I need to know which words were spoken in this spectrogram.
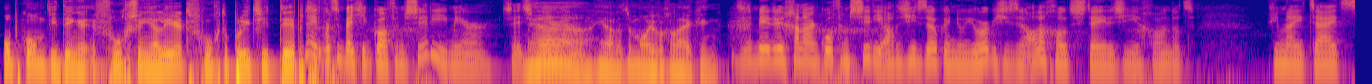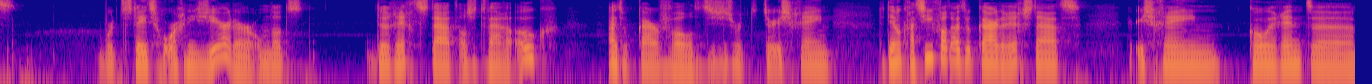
opkomt, die dingen vroeg signaleert, vroeg de politie tipt. Nee, het wordt een beetje Gotham City meer, steeds meer. hè. ja, ja, dat is een mooie vergelijking. Het is meer, we gaan naar Gotham City. Ach, je ziet het ook in New York. Je ziet het in alle grote steden. Zie je gewoon dat criminaliteit wordt steeds georganiseerder. Omdat de rechtsstaat als het ware ook uit elkaar valt. Het is een soort, er is geen... De democratie valt uit elkaar, de rechtsstaat. Er is geen coherente...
